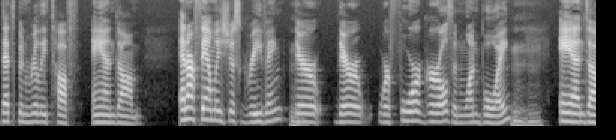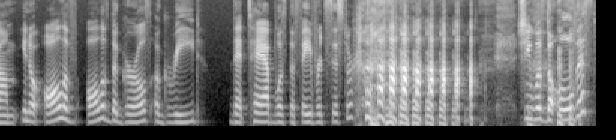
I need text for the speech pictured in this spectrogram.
that's been really tough, and um, and our family's just grieving. Mm-hmm. There there were four girls and one boy, Mm-hmm. and um, you know all of all of the girls agreed that Tab was the favorite sister. she was the oldest.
